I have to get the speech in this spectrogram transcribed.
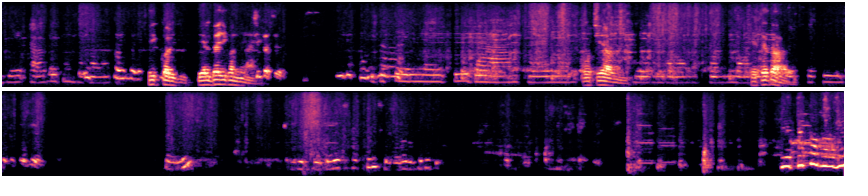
যে টাকা ঠিক করেছি তেল বেশি করে নিয়ে আয় তেল নেই কি ডাল ফল পচে যাবে না খেতে তো হবে খেতে তো হবে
